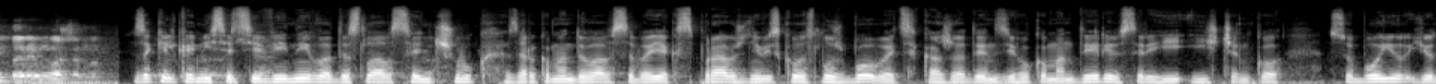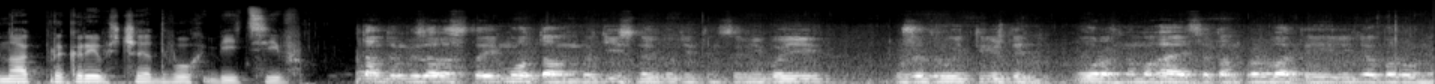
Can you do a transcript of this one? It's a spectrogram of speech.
переможемо. За кілька місяців війни Владислав Сенчук зарекомендував себе як справжній військовослужбовець, каже один з його командирів Сергій Іщенко. Собою юнак прикрив ще двох бійців. Там, де ми зараз стоїмо, там дійсно йдуть інтенсивні бої. Уже другий тиждень ворог намагається там прорвати лінію оборони.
